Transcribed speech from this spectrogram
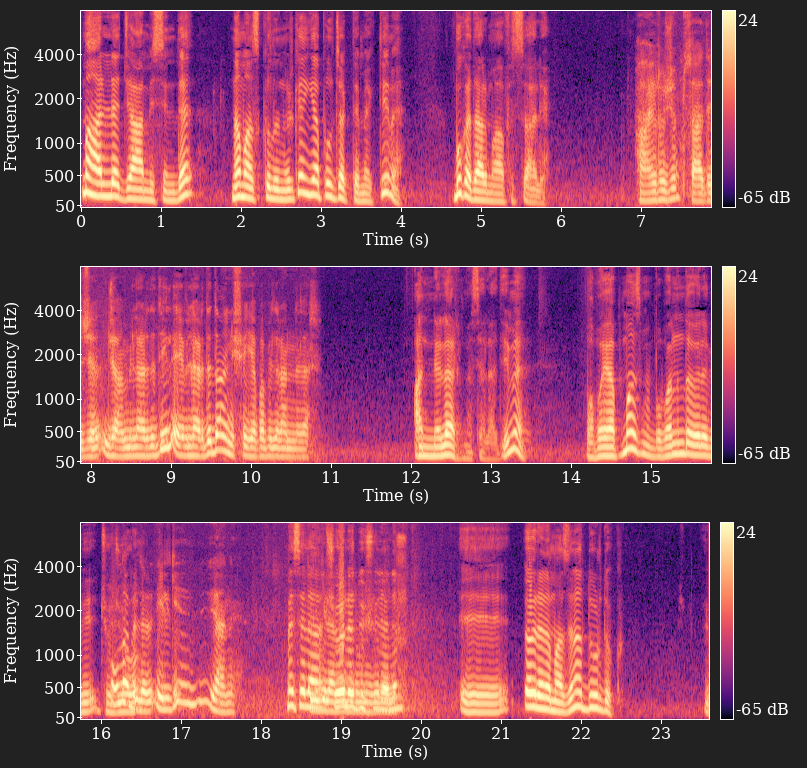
mahalle camisinde namaz kılınırken yapılacak demek değil mi? Bu kadar mı Hafız Salih? Hayır hocam sadece camilerde değil evlerde de aynı şey yapabilir anneler. Anneler mesela değil mi? Baba yapmaz mı? Babanın da öyle bir çocuğu Olabilir ilgi yani. Mesela şöyle düşünelim. Ee, öğle namazına durduk. Ee,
